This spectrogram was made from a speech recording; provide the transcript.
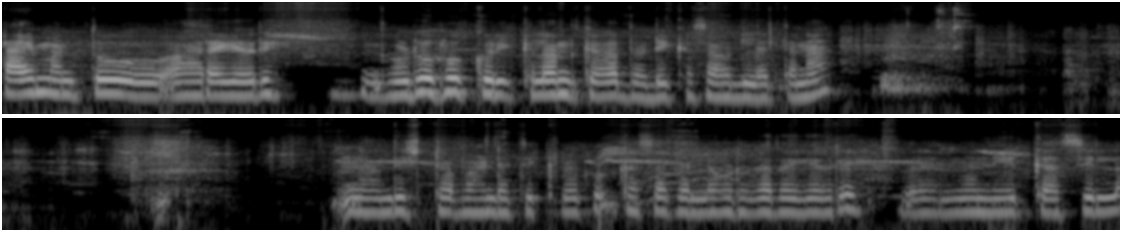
ಟೈಮ್ ಅಂತೂ ಆರಾಗ್ಯದ್ರಿ ಗುಡು ಕುರಿ ಕೆಲೊಂದ್ಕ ದೊಡ್ಡ ಕಸ ಹೊಡ್ಲತ್ತನ. ನಂದಿಷ್ಟ ಬಾಂಡೆ ತಿಕ್ಕಬೇಕು ಕಸದೆಲ್ಲ ಹುಡುಗದಾಗ್ಯದ್ರಿ ಅದ್ರಿಂದ ನೀರು ಕಾಸಿಲ್ಲ.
